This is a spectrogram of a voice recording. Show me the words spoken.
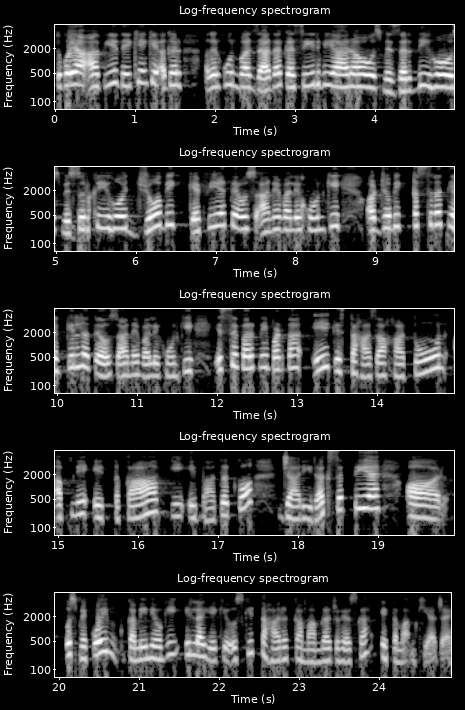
تو گویا آپ یہ دیکھیں کہ اگر اگر خون بہت زیادہ کثیر بھی آ رہا ہو، اس میں زردی ہو، اس میں سرخی ہو، جو بھی کیفیت ہے اس آنے والے خون کی، اور جو بھی کثرت یا قلت ہے اس آنے والے خون کی، اس سے فرق نہیں پڑتا۔ ایک استحاضہ خاتون اپنے اعتقاف کی عبادت کو جاری رکھ سکتی ہے، اور اس میں کوئی کمی نہیں ہوگی اللہ یہ کہ اس کی تہارت کا معاملہ جو ہے اس کا اہتمام کیا جائے۔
